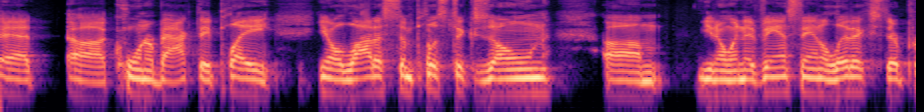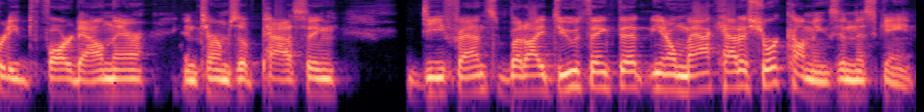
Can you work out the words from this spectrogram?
at uh, cornerback. They play you know a lot of simplistic zone. Um, you know, in advanced analytics, they're pretty far down there in terms of passing defense. But I do think that, you know, Mac had his shortcomings in this game.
